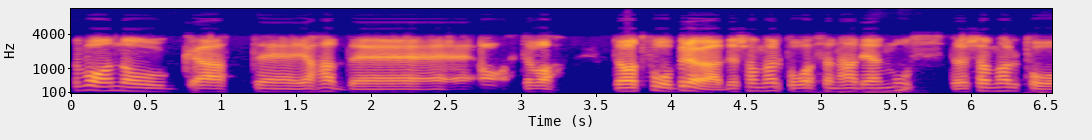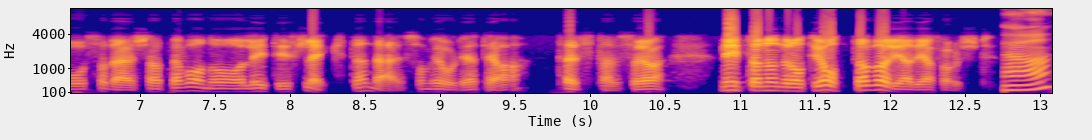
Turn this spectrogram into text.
Det var nog att eh, jag hade, ja det var, det var två bröder som höll på. Sen hade jag en moster som höll på och sådär. Så att det var nog lite i släkten där som gjorde att jag testade. Så jag, 1988 började jag först. Ja.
